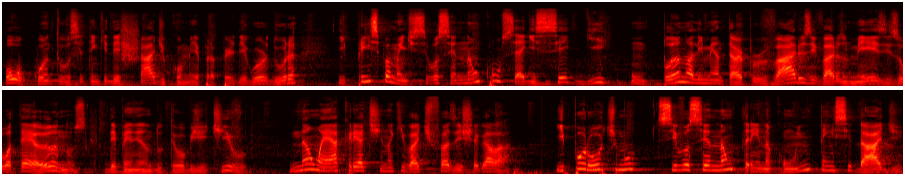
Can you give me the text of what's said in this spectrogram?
ou quanto você tem que deixar de comer para perder gordura, e principalmente se você não consegue seguir um plano alimentar por vários e vários meses ou até anos, dependendo do teu objetivo, não é a creatina que vai te fazer chegar lá. E por último, se você não treina com intensidade,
